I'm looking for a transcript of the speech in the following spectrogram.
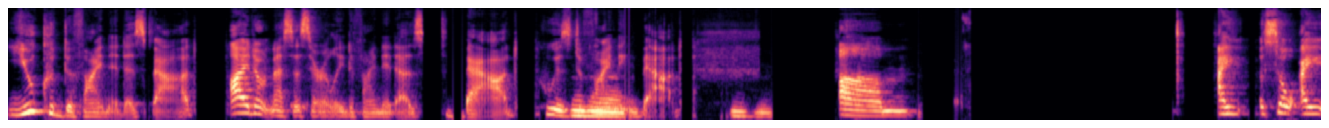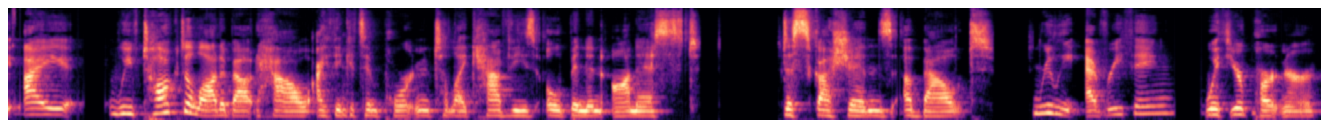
you could define it as bad. I don't necessarily define it as bad. Who is mm-hmm. defining mm-hmm. bad? Mm-hmm. Um I so I I we've talked a lot about how I think it's important to like have these open and honest discussions about really everything with your partner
